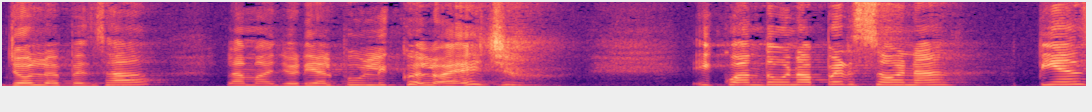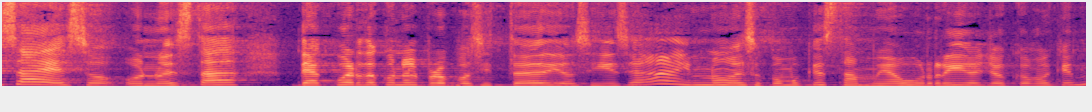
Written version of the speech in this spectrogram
Yo lo he pensado, la mayoría del público lo ha hecho. Y cuando una persona piensa eso o no está de acuerdo con el propósito de Dios y dice, ay, no, eso como que está muy aburrido, yo como que... Mm",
